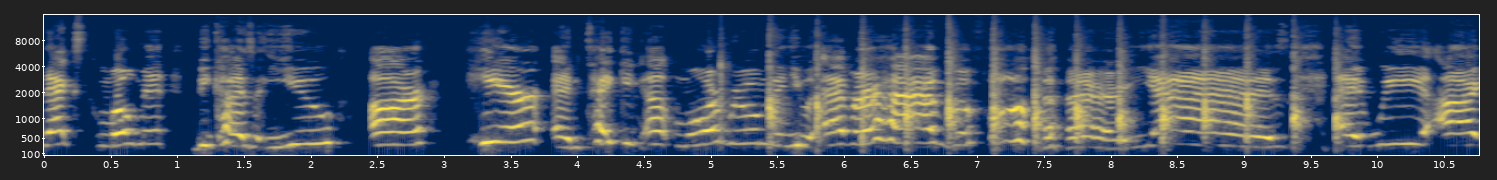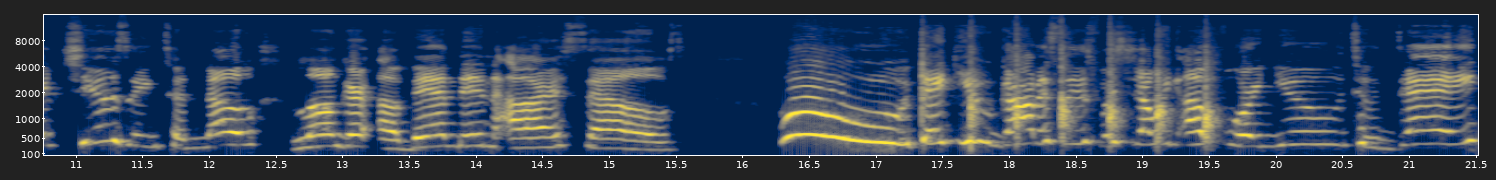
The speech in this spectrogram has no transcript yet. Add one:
next moment because you are here and taking up more room than you ever have before. yes. And we are choosing to no longer abandon ourselves. Woo! Thank you, goddesses, for showing up for you today.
